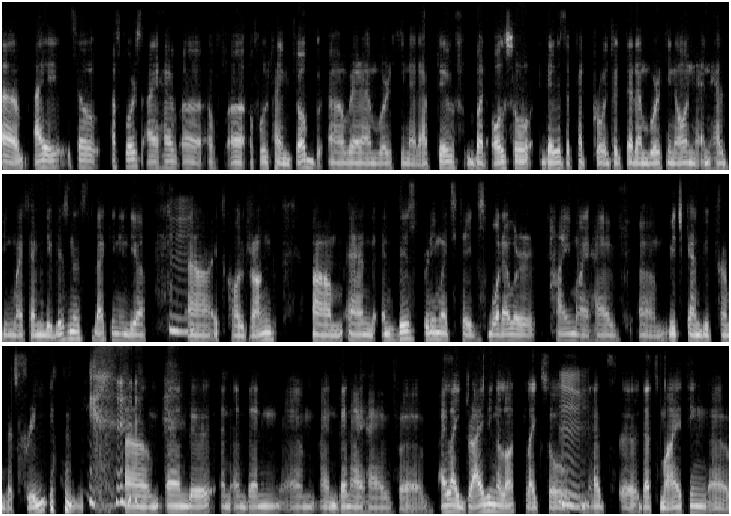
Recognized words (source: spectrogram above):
uh, i so of course i have a, a, a full-time job uh, where i'm working at aptiv but also there is a pet project that i'm working on and helping my family business back in india mm-hmm. it's called rang um, and and this pretty much takes whatever time I have, um, which can be termed as free, um, and uh, and and then um, and then I have uh, I like driving a lot, like so mm. that's uh, that's my thing. Uh,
